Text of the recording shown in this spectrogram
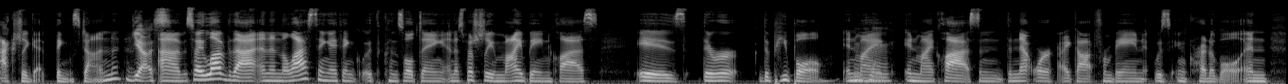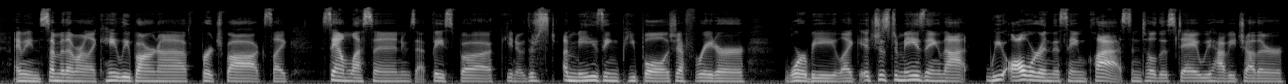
actually get things done. Yes. Um, so I loved that. And then the last thing I think with consulting, and especially my Bain class, is there were the people in my mm-hmm. in my class and the network I got from Bain was incredible. And I mean, some of them are like Hayley Barna, Birchbox, like Sam Lessin, who's at Facebook. You know, there's amazing people. Jeff Raider, Warby. Like it's just amazing that we all were in the same class. Until this day, we have each other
